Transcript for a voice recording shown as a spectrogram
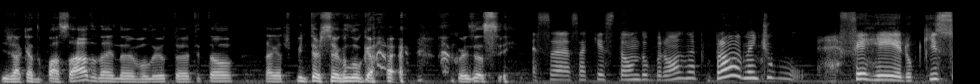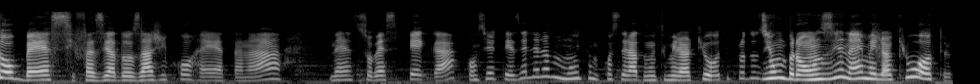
e já que é do passado, né? Não evoluiu tanto, então estaria tipo em terceiro lugar, coisa assim. Essa, essa questão do bronze, né? Provavelmente o é, ferreiro que soubesse fazer a dosagem correta, né? né, soubesse pegar, com certeza ele era muito considerado muito melhor que o outro e produzia um bronze, né, melhor que o outro.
